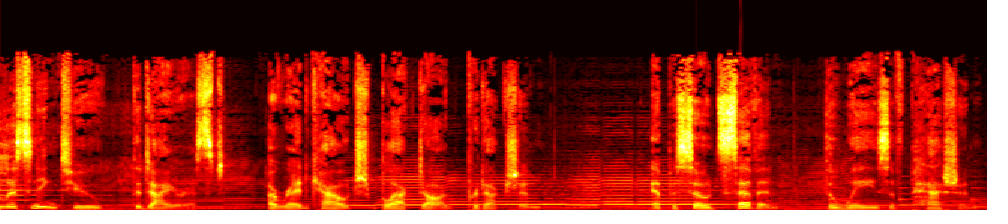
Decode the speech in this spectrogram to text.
listening to The Diarist, a Red Couch Black Dog production. Episode 7 The Ways of Passion,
